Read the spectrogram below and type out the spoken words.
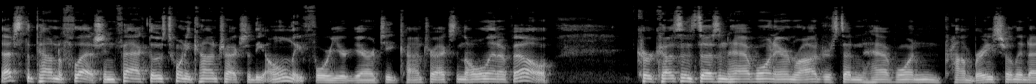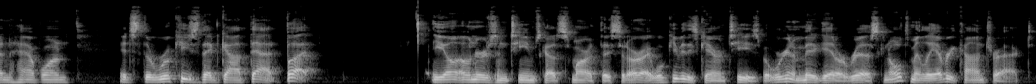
That's the pound of flesh. In fact, those 20 contracts are the only four year guaranteed contracts in the whole NFL. Kirk Cousins doesn't have one. Aaron Rodgers doesn't have one. Tom Brady certainly doesn't have one. It's the rookies that got that. But the owners and teams got smart. They said, all right, we'll give you these guarantees, but we're going to mitigate our risk. And ultimately, every contract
